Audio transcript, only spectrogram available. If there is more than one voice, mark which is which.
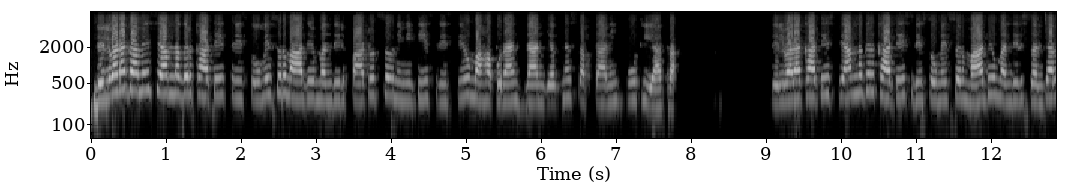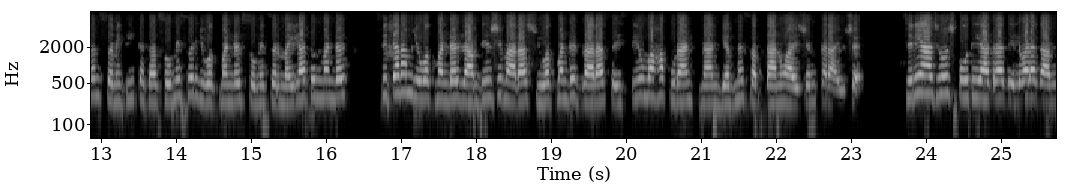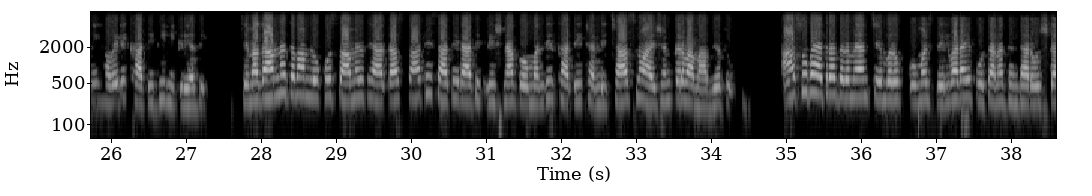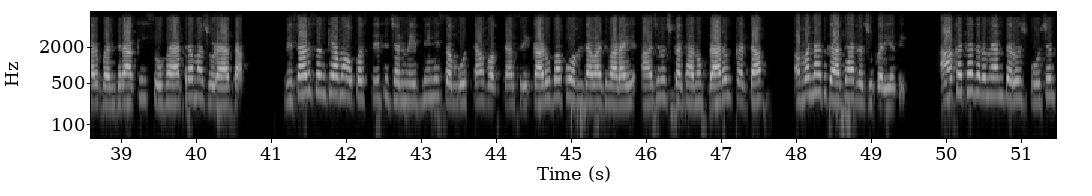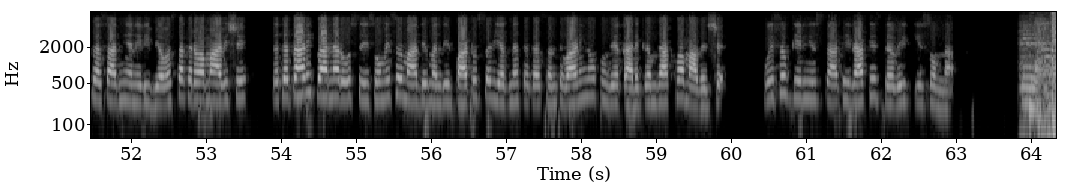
Speaker 1: દિલવાડા ગામે શ્યામનગર ખાતે શ્રી સોમેશ્વર મહાદેવ મંદિર પાટોત્સવ નિમિત્તે શ્રી શિવ મહાપુરાણ જ્ઞાન યજ્ઞ સપ્તાહની પોથી યાત્રા. દિલવાડા ખાતે, શ્યામનગર ખાતે શ્રી સોમેશ્વર મહાદેવ મંદિર સંચાલન સમિતિ તથા સોમેશ્વર યુવક મંડળ, સોમેશ્વર મહિલાતુન મંડળ, સીતારામ યુવક મંડળ, રામદેવજી મહારાજ યુવક મંડળ દ્વારા શ્રી શિવ મહાપુરાણ જ્ઞાન યજ્ઞ સપ્તાહનું આયોજન કરાયું છે, જેની આજરોજ પોથી યાત્રા દિલવાડા ગામની હવેલી ખાતેથી નીકળી હતી. જેમાં ગામના તમામ લોકો સામેલ થયા હતા. સાથે સાથે રાધે કૃષ્ણ ગૌ મંદિર ખાતે ઠંડી છાસનું આયોજન કરવામાં આવ્યું હતું. આ શોભાયાત્રા દરમિયાન ચેમ્બર ઓફ કોમર્સ દિલવાડાએ પોતાના ધંધા રોજગાર બંધ રાખી શોભાયાત્રામાં જોડાયા હતા. વિશાળ સંખ્યામાં ઉપસ્થિત જનમેદનીને સંબોધતા વક્તા શ્રી કાળુબાપુ અમદાવાદ વાળાએ આજરોજ કથાનો પ્રારંભ કરતા અમરનાથ ગાથા રજૂ કરી હતી. આ કથા દરમિયાન દરરોજ ભોજન પ્રસાદની અનેરી વ્યવસ્થા કરવામાં આવી છે. તથા તારીખ બારના રોજ શ્રી સોમેશ્વર મહાદેવ મંદિર પાટોત્સવ યજ્ઞ તથા સંતવાણીનો ભવ્ય કાર્યક્રમ રાખવામાં આવેલ છે. વોઇસ ઓફ ગીર ન્યૂઝ સાથે રાકેશ દવે, ગીર સોમનાથ.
